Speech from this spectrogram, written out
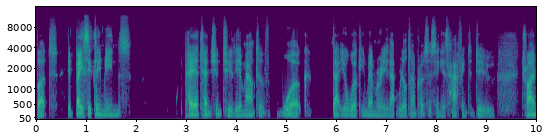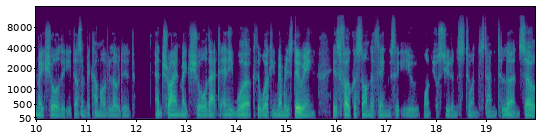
but it basically means pay attention to the amount of work that your working memory, that real-time processing is having to do. Try and make sure that it doesn't become overloaded and try and make sure that any work that working memory is doing is focused on the things that you want your students to understand and to learn. So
